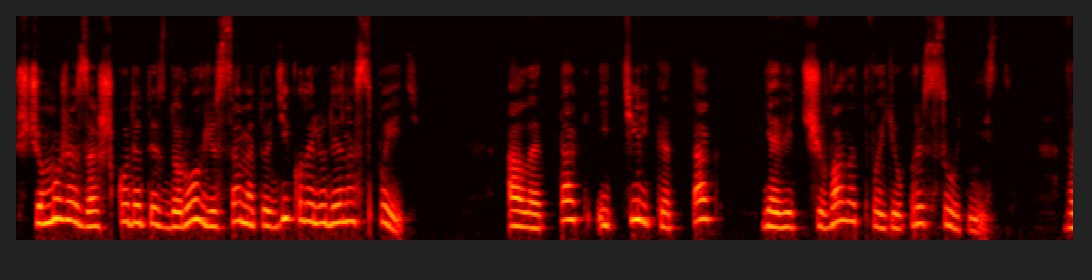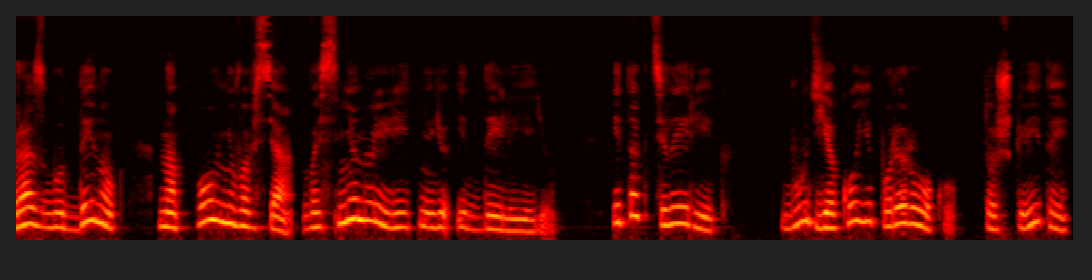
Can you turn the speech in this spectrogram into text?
що може зашкодити здоров'ю саме тоді, коли людина спить. Але так і тільки так я відчувала твою присутність. Враз будинок наповнювався весняно-літньою ідилією. І так цілий рік, будь-якої пори року. Тож квіти,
